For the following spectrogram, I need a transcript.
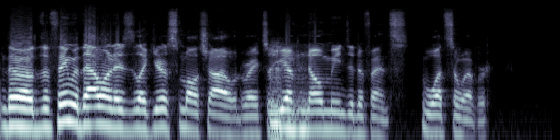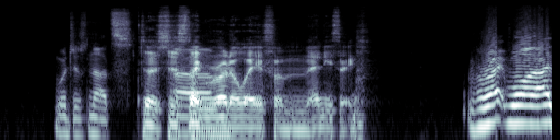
the the thing with that one is like you're a small child, right? So you have Mhm. no means of defense whatsoever, which is nuts. So it's just like Um, run away from anything. Right. Well, I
